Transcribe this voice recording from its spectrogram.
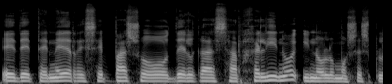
eh, de tener ese paso del gas argelino y no lo hemos explotado.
